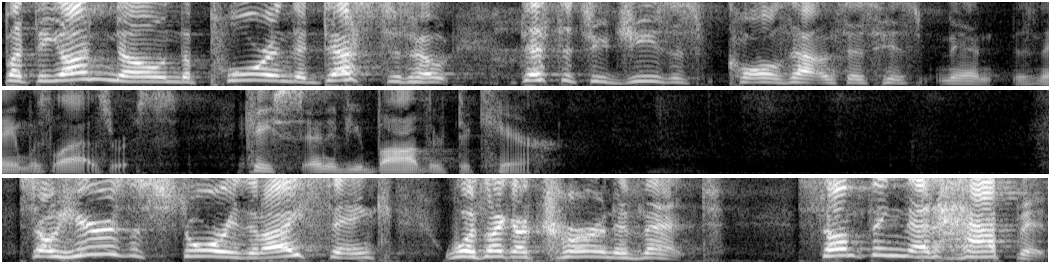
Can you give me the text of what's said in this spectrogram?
But the unknown, the poor, and the destitute, destitute, Jesus calls out and says his man, his name was Lazarus, in case any of you bothered to care. So here's a story that I think was like a current event, something that happened,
